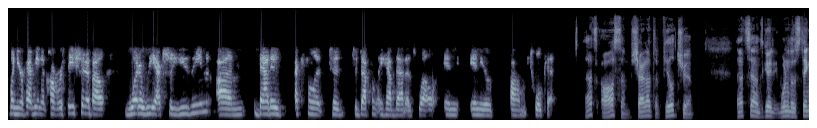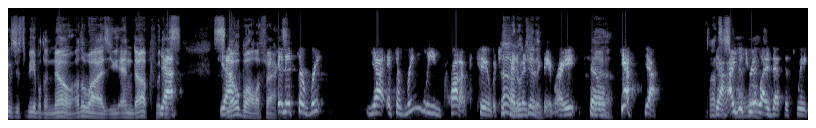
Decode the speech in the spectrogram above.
when you're having a conversation about what are we actually using. Um, that is excellent to to definitely have that as well in in your um, toolkit. That's awesome. Shout out to Field Trip. That sounds good. One of those things just to be able to know. Otherwise, you end up with yeah. this snowball yeah. effect. And it's a re- yeah, it's a ring lead product too, which is kind no of interesting, kidding. right? So yeah, yeah, yeah. yeah I just realized that this week.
